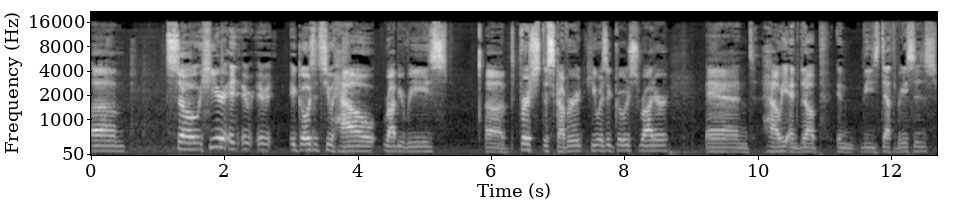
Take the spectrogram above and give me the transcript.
Um, so here it, it, it, it goes into how Robbie Reyes uh, first discovered he was a ghost rider and how he ended up in these death races.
